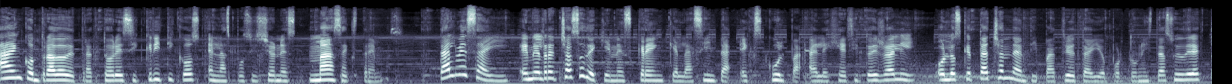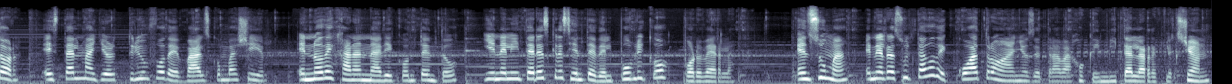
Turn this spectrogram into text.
ha encontrado detractores y críticos en las posiciones más extremas. Tal vez ahí, en el rechazo de quienes creen que la cinta exculpa al ejército israelí o los que tachan de antipatriota y oportunista a su director, está el mayor triunfo de Vals con Bashir en no dejar a nadie contento y en el interés creciente del público por verla. En suma, en el resultado de cuatro años de trabajo que invita a la reflexión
